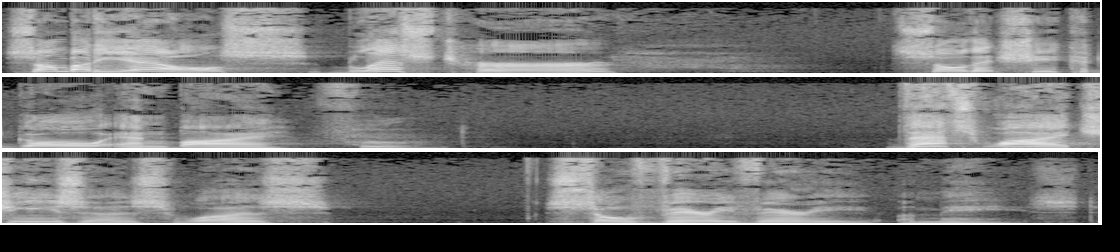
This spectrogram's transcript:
somebody else blessed her so that she could go and buy food. That's why Jesus was so very, very amazed.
